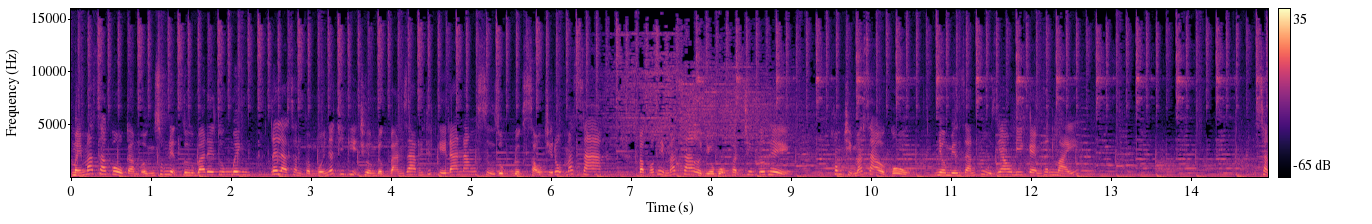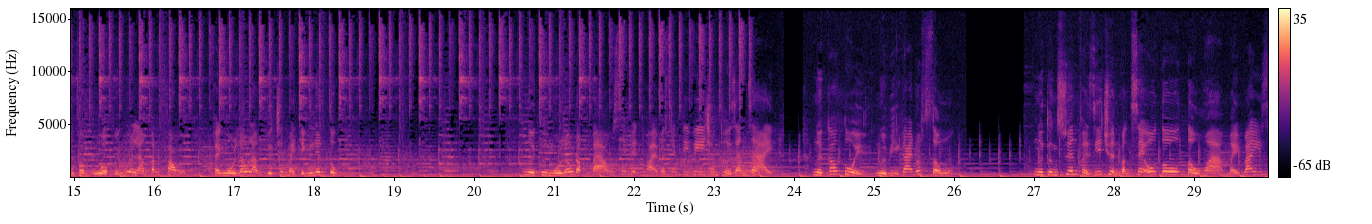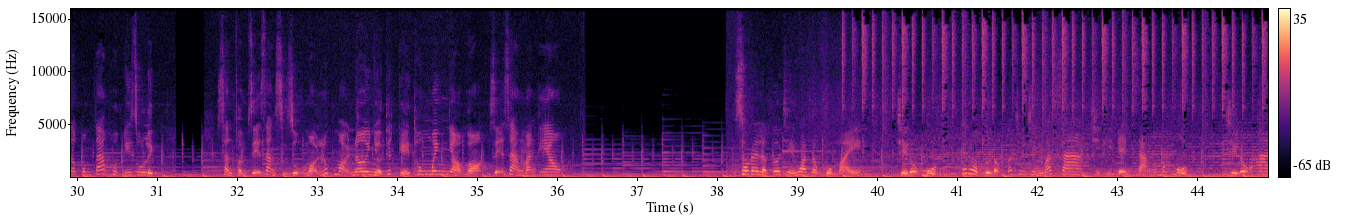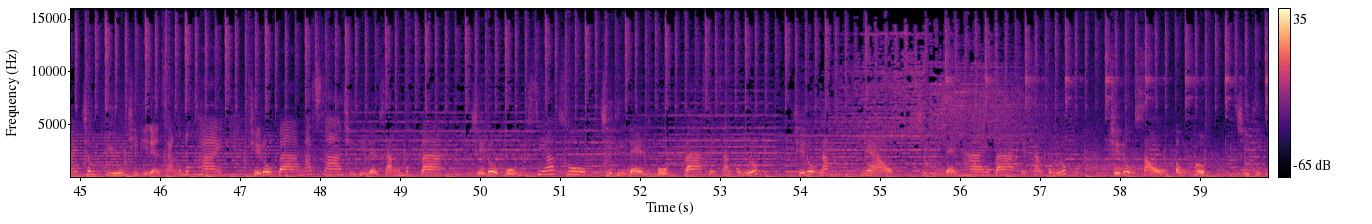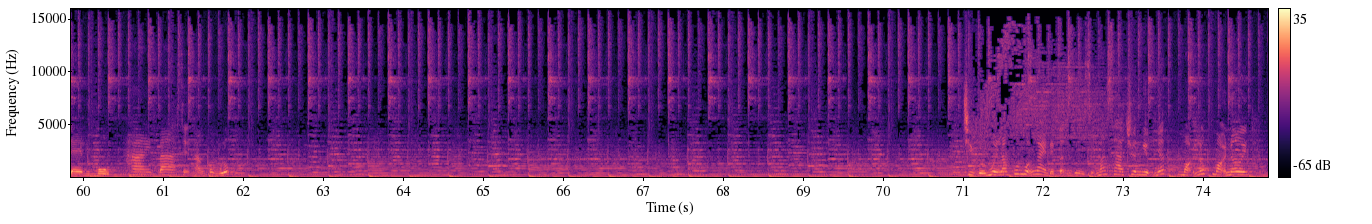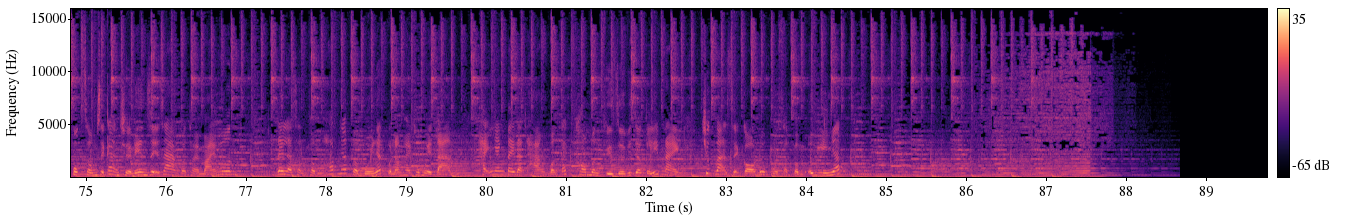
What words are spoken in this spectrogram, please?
Máy massage cổ cảm ứng xung điện từ 3D thông minh. Đây là sản phẩm mới nhất trên thị trường được bán ra với thiết kế đa năng sử dụng được 6 chế độ massage và có thể massage ở nhiều bộ phận trên cơ thể. Không chỉ massage ở cổ, nhờ miếng dán phủ gel đi kèm thân máy. Sản phẩm phù hợp với người làm văn phòng, phải ngồi lâu làm việc trên máy tính liên tục. Người thường ngồi lâu đọc báo, xem điện thoại và xem TV trong thời gian dài. Người cao tuổi, người bị gai đốt sống, người thường xuyên phải di chuyển bằng xe ô tô, tàu hỏa, máy bay do công tác hoặc đi du lịch. Sản phẩm dễ dàng sử dụng mọi lúc mọi nơi nhờ thiết kế thông minh nhỏ gọn, dễ dàng mang theo. Sau đây là cơ chế hoạt động của máy. Chế độ 1 kết hợp tự động các chương trình massage, chỉ thị đèn sáng ở mức 1. Chế độ 2 châm cứu, chỉ thị đèn sáng ở mức 2. Chế độ 3 massage, chỉ thị đèn sáng ở mức 3. Chế độ 4 shiatsu, chỉ thị đèn 1, 3 sẽ sáng cùng lúc. Chế độ 5 nhào, chỉ thị đèn 2, 3 sẽ sáng cùng lúc. Chế độ 6 tổng hợp, chỉ thị đèn 1, 2, 3 sẽ sáng cùng lúc. Chỉ với 15 phút mỗi ngày để tận hưởng sự massage chuyên nghiệp nhất mọi lúc mọi nơi, cuộc sống sẽ càng trở nên dễ dàng và thoải mái hơn. Đây là sản phẩm hot nhất và mới nhất của năm 2018. Hãy nhanh tay đặt hàng bằng cách comment phía dưới video clip này. Chúc bạn sẽ có được một sản phẩm ưng ý nhất.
